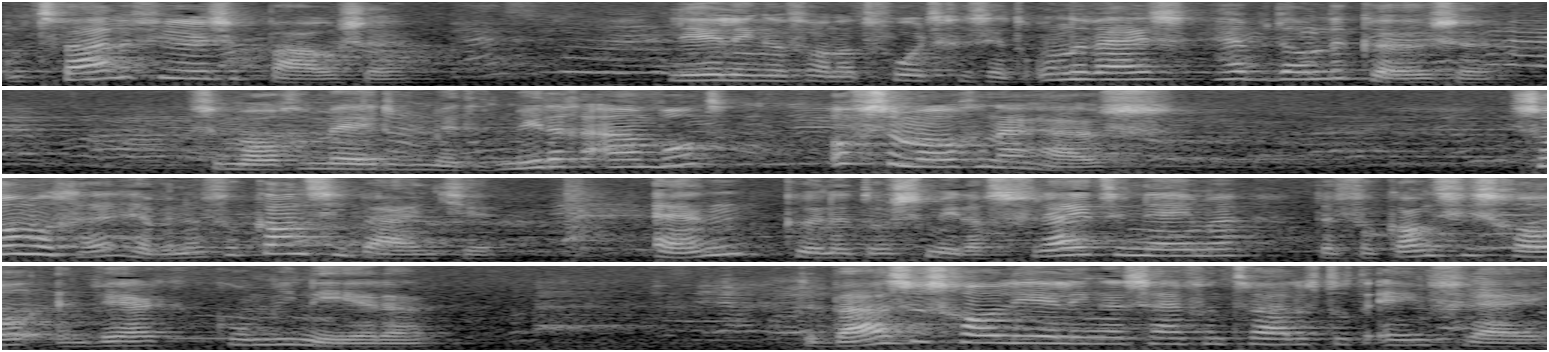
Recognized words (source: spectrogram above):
Om 12 uur is er pauze. Leerlingen van het voortgezet onderwijs hebben dan de keuze. Ze mogen meedoen met het middagaanbod of ze mogen naar huis. Sommigen hebben een vakantiebaantje en kunnen door 's middags vrij te nemen de vakantieschool en werk combineren. De basisschoolleerlingen zijn van 12 tot 1 vrij.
